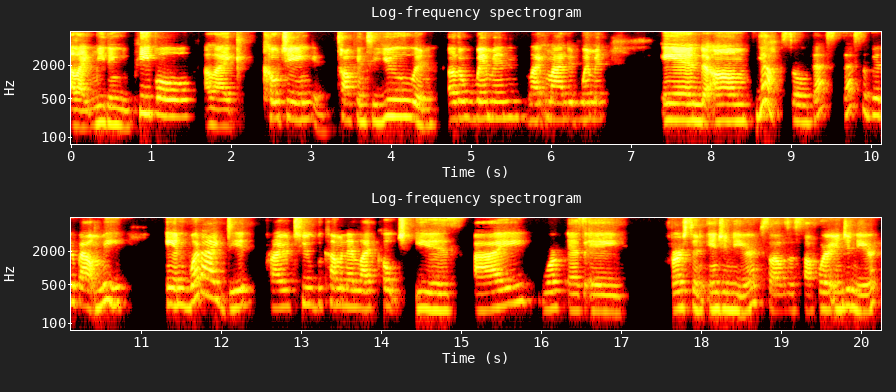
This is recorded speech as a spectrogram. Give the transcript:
I like meeting new people. I like coaching and talking to you and other women, like-minded women. And um, yeah, so that's that's a bit about me. And what I did prior to becoming a life coach is I worked as a first an engineer. So I was a software engineer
